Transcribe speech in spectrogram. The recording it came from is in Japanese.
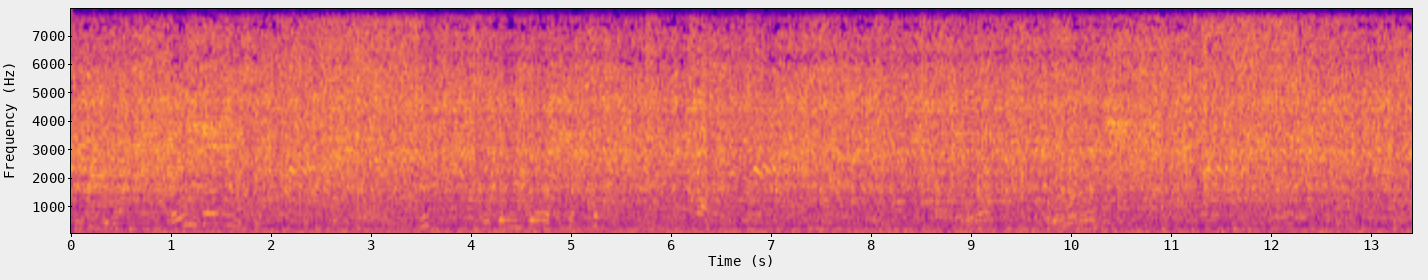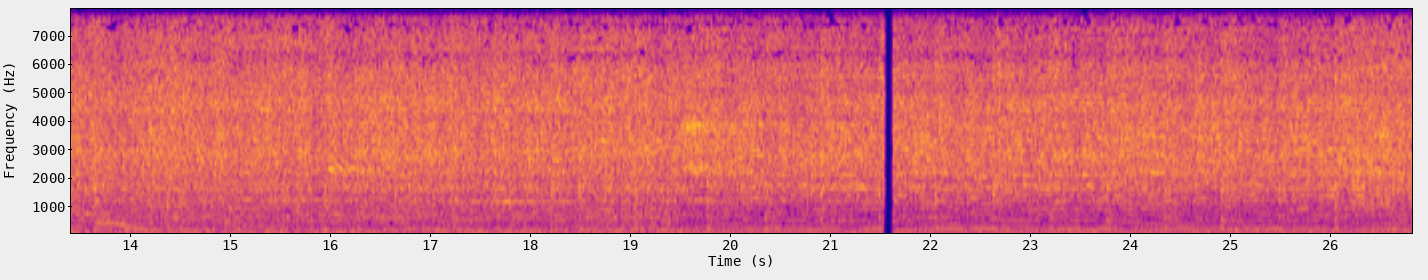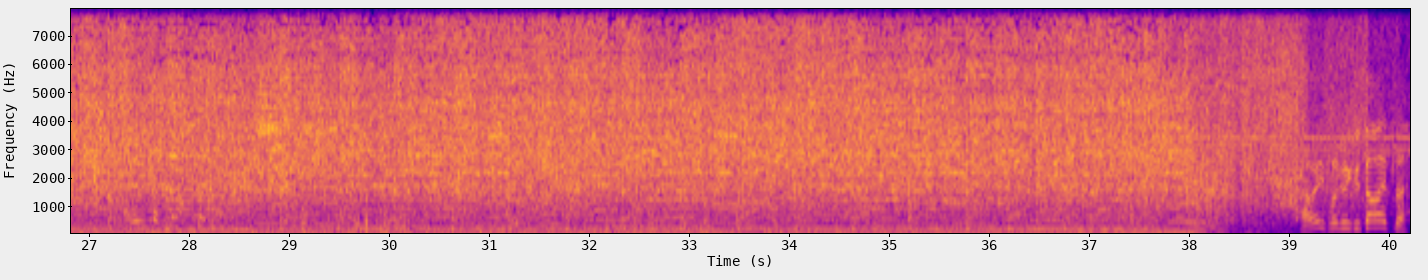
てきても大ダメージ Ah oui, il faudrait bien que tu t'arrêtes là.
